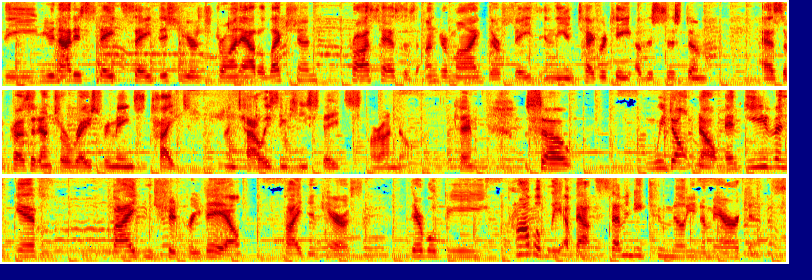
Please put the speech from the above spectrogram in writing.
the United States say this year's drawn out election process has undermined their faith in the integrity of the system as the presidential race remains tight and tallies in key states are unknown. Okay. So we don't know. And even if Biden should prevail, Biden Harris, there will be probably about 72 million Americans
